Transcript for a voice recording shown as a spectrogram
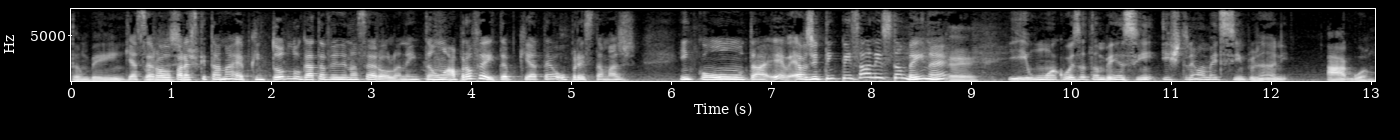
Também. Que a acerola esses... parece que está na época. Em todo lugar está vendendo acerola, né? Então, aproveita, porque até o preço está mais em conta. a gente tem que pensar nisso também, né? É. E uma coisa também, assim, extremamente simples, né, Anne? Água.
